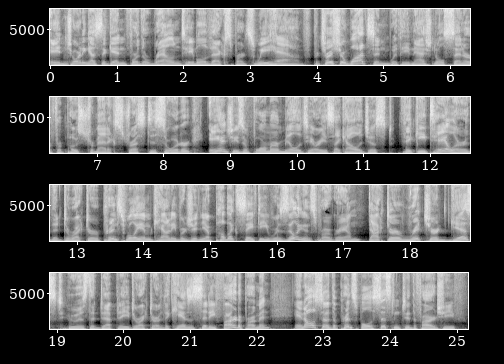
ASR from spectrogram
And joining us again for the roundtable of experts, we have Patricia Watson with the National Center for Post Traumatic Stress Disorder, and she's a former military psychologist. Vicki Taylor, the director of Prince William County, Virginia Public Safety Resilience Program. Dr. Richard Gist, who is the deputy director of the Kansas City Fire Department and also the principal assistant to the fire chief.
